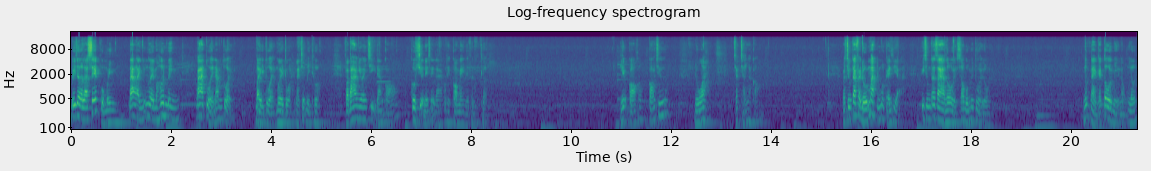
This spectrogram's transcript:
bây giờ là sếp của mình đang là những người mà hơn mình 3 tuổi 5 tuổi 7 tuổi 10 tuổi là chuyện bình thường. Và bao nhiêu anh chị đang có câu chuyện đấy xảy ra có thể comment dưới phần bình luận liệu có không? Có chứ. Đúng không? Chắc chắn là có. Và chúng ta phải đối mặt với một cái gì ạ? Khi chúng ta già rồi, sau 40 tuổi rồi, lúc này cái tôi mình nó cũng lớn.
